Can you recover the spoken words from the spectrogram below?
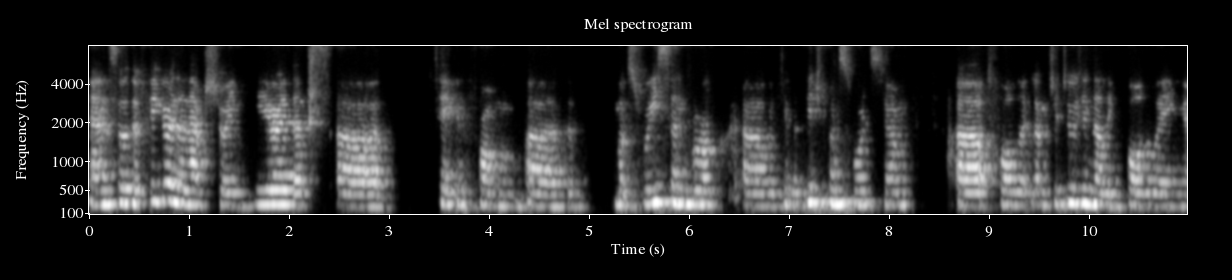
And so the figure that I'm showing here, that's uh, taken from uh, the most recent work uh, within the PITCH consortium, uh, longitudinally following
